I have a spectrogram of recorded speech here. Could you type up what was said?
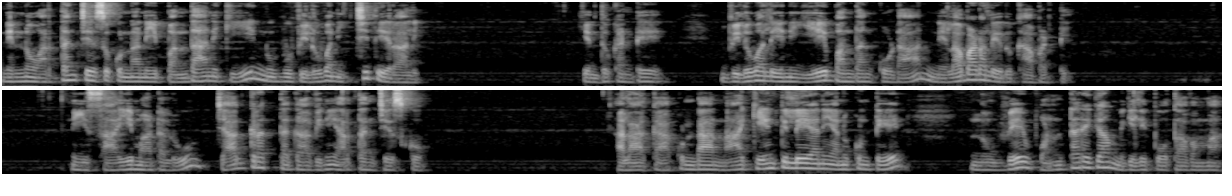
నిన్ను అర్థం చేసుకున్న నీ బంధానికి నువ్వు విలువనిచ్చి తీరాలి. ఎందుకంటే విలువ లేని ఏ బంధం కూడా నిలబడలేదు కాబట్టి. నీ సాయి మాటలు జాగ్రత్తగా విని అర్థం చేసుకో. అలా కాకుండా నాకేంటిలే అని అనుకుంటే నువ్వే ఒంటరిగా మిగిలిపోతావమ్మా.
